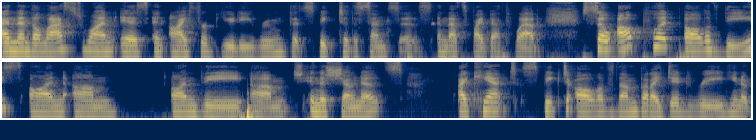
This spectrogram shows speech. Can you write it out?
And then the last one is An Eye for Beauty, Room That Speak to the Senses. And that's by Beth Webb. So I'll put all of these on um on the um in the show notes. I can't speak to all of them, but I did read, you know,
